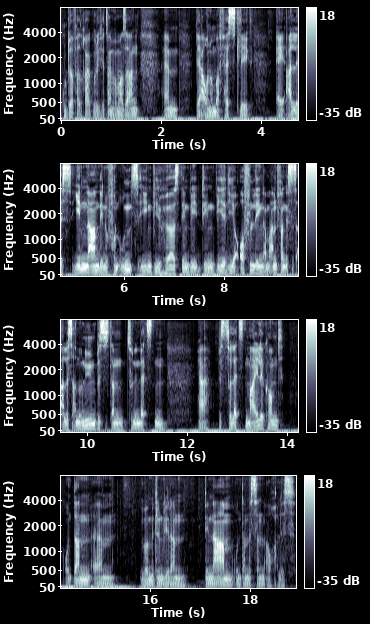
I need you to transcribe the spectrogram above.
guter Vertrag, würde ich jetzt einfach mal sagen, ähm, der auch nochmal festlegt, ey, alles, jeden Namen, den du von uns irgendwie hörst, den wir, den wir dir offenlegen. Am Anfang ist es alles anonym, bis es dann zu den letzten, ja, bis zur letzten Meile kommt. Und dann ähm, übermitteln wir dann den Namen und dann ist dann auch alles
